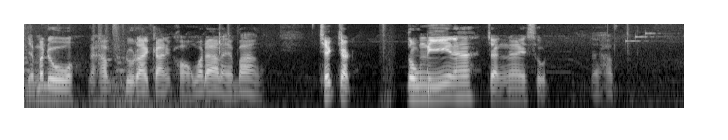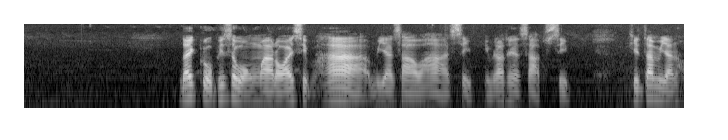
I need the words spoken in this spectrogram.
เดี๋ยวมาดูนะครับดูรายการของว่าได้อะไรบ้าง เช็คจากตรงนี้นะฮะจะง่ายสุดนะครับ ได้กลุ่มพิศวงมา 115 วิญญาณซาวฮา10 หิมะเทศาบ10 คิดตั้มวิญญาณโฮ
